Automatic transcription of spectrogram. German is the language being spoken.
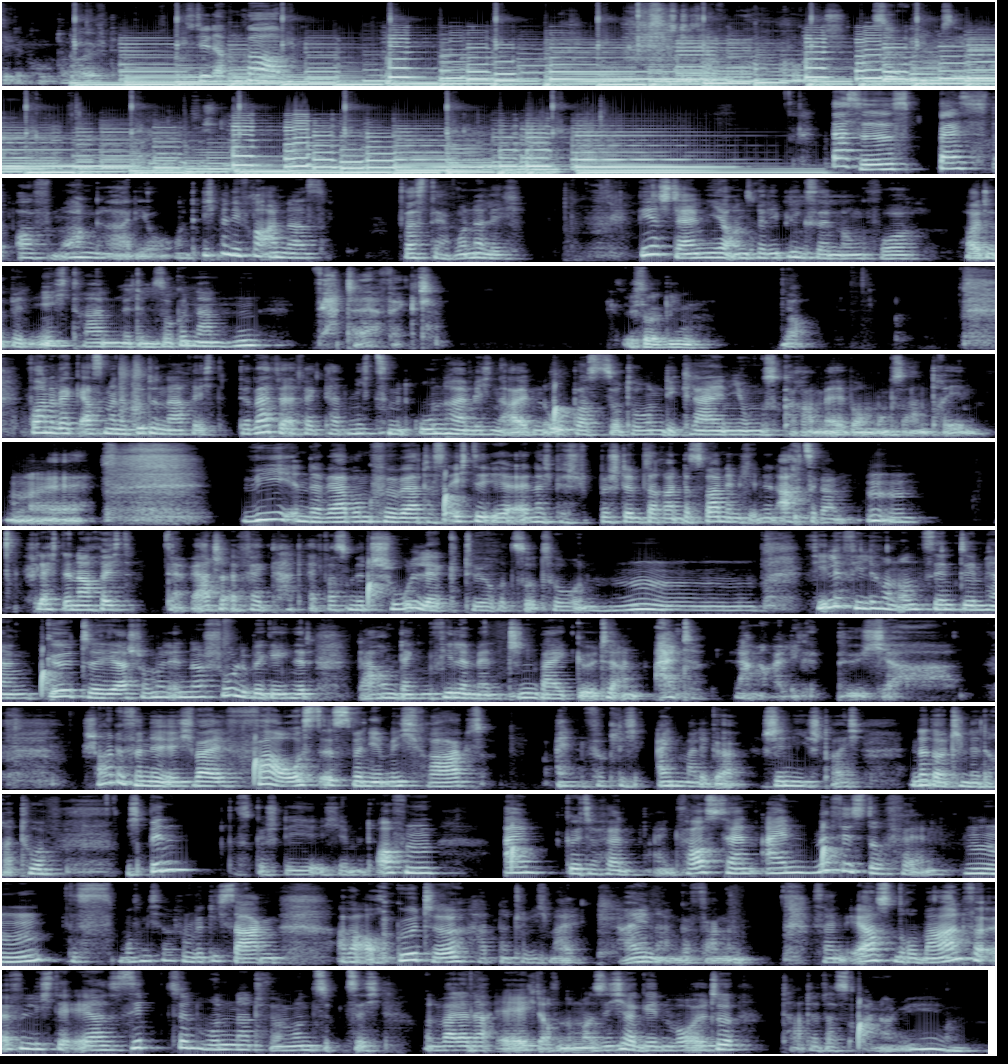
Teleprompter läuft. Steht auf dem Korb. Steht auf dem Korb. Komisch. So, wir haben es eben. Das ist Best of Morgenradio und ich bin die Frau Anders. Das ist ja wunderlich. Wir stellen hier unsere Lieblingssendung vor. Heute bin ich dran mit dem sogenannten Werteeffekt. Ich soll gehen. Ja. Vorneweg erstmal eine gute Nachricht. Der Werteeffekt hat nichts mit unheimlichen alten Opas zu tun, die kleinen Jungs Karamellbonbons andrehen. Nee. Wie in der Werbung für Werthers echte Ehe erinnere ich bestimmt daran. Das war nämlich in den 80ern. Mm -mm. Schlechte Nachricht. Der Werteeffekt hat etwas mit Schullektüre zu tun. Hm. Viele, viele von uns sind dem Herrn Goethe ja schon mal in der Schule begegnet. Darum denken viele Menschen bei Goethe an alte, langweilige Bücher. Schade finde ich, weil Faust ist, wenn ihr mich fragt, ein wirklich einmaliger Geniestreich in der deutschen Literatur. Ich bin, das gestehe ich hiermit offen, ein Goethe-Fan, ein Faust-Fan, ein Mephisto-Fan. Hm, das muss ich ja schon wirklich sagen. Aber auch Goethe hat natürlich mal klein angefangen. Seinen ersten Roman veröffentlichte er 1775. Und weil er da echt auf Nummer sicher gehen wollte, tat er das anonym.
